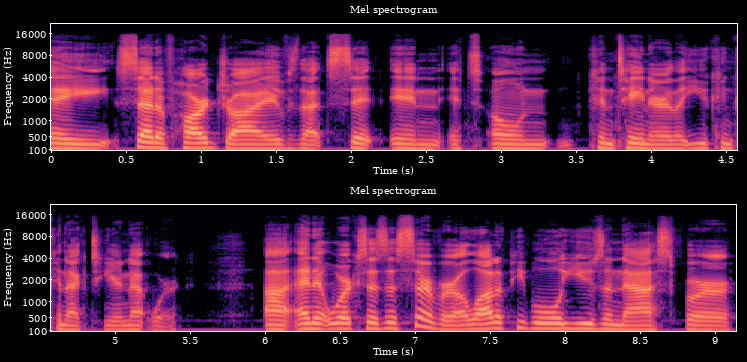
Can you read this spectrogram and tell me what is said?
a set of hard drives that sit in its own container that you can connect to your network. Uh, and it works as a server. A lot of people will use a NAS for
